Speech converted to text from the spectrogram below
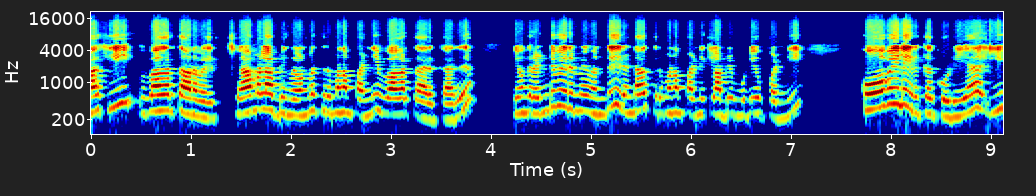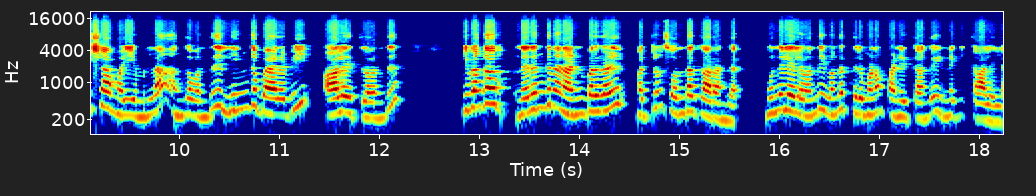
ஆகி விவாகரத்தானவர் ஷியாமலா அப்படிங்கிறவங்களை திருமணம் பண்ணி விவாகரத்தா இருக்காரு. இவங்க ரெண்டு பேருமே வந்து இரண்டாவது திருமணம் பண்ணிக்கலாம் அப்படின்னு முடிவு பண்ணி கோவையில இருக்கக்கூடிய ஈஷா மையம்ல அங்க வந்து லிங்க பைரவி ஆலயத்துல வந்து இவங்க நெருங்கின நண்பர்கள் மற்றும் சொந்தக்காரங்க முன்னிலையில வந்து இவங்க திருமணம் பண்ணிருக்காங்க இன்னைக்கு காலையில.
